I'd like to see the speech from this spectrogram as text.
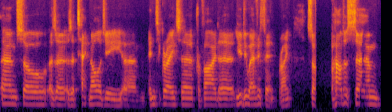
Um, so as a, as a technology um, integrator, provider, you do everything, right? So how does um,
